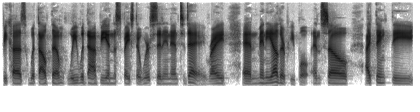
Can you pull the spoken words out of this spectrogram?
because without them, we would not be in the space that we're sitting in today, right? And many other people. And so I think the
